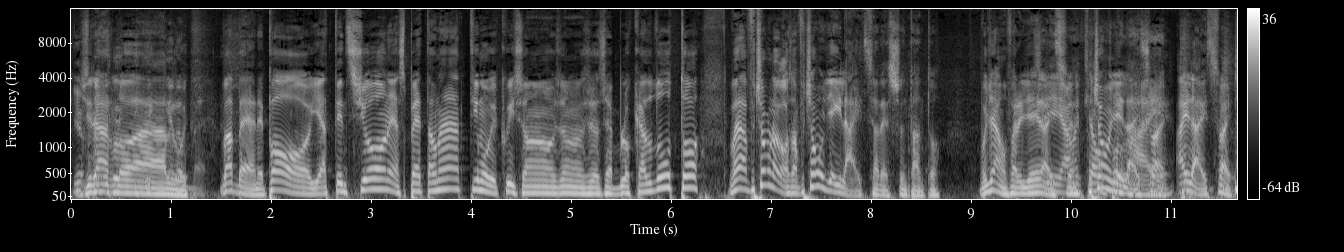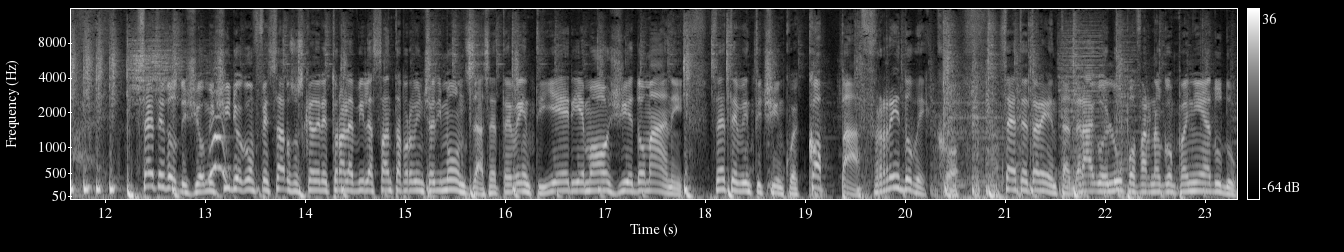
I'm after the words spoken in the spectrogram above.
girarlo a lui. Va bene, poi attenzione, aspetta un attimo, che qui sono- sono- si è bloccato tutto. Va, facciamo una cosa, facciamo gli highlights adesso intanto. Vogliamo fare gli Sì, highlights? aumentiamo facciamo gli un highlights, vai. vai. Highlights, vai. 7.12 omicidio confessato su scala elettorale a Villa Santa provincia di Monza 7.20 ieri emoji e domani 7.25 Coppa Fredo Becco 7.30 Drago e Lupo faranno compagnia a Dudu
